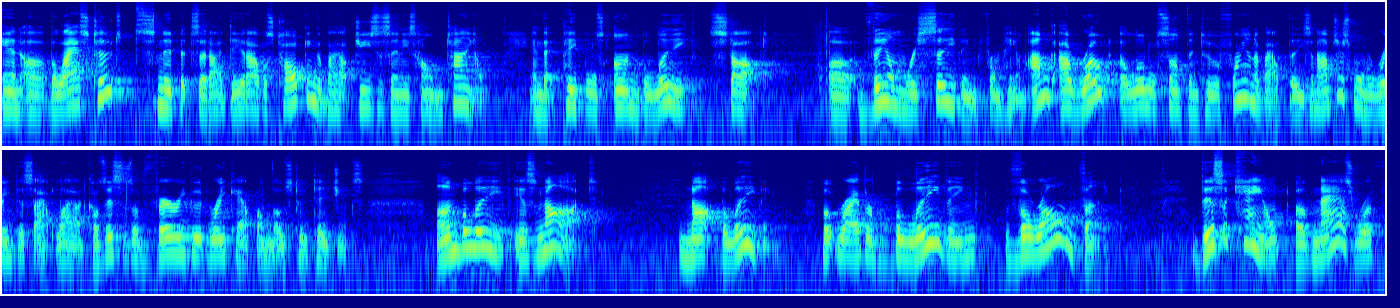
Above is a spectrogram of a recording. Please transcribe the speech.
And uh, the last two snippets that I did, I was talking about Jesus in his hometown and that people's unbelief stopped uh, them receiving from him. I'm, i wrote a little something to a friend about these, and I just want to read this out loud because this is a very good recap on those two teachings. Unbelief is not not believing, but rather believing the wrong thing. This account of Nazareth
